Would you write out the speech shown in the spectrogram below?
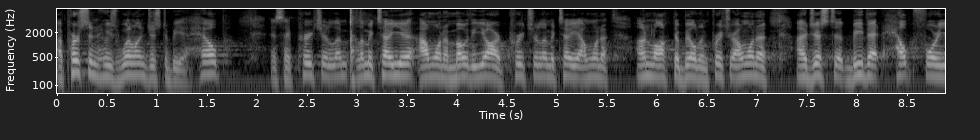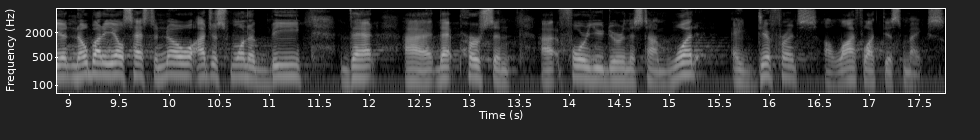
A person who's willing just to be a help and say, Preacher, let, let me tell you, I want to mow the yard. Preacher, let me tell you, I want to unlock the building. Preacher, I want to uh, just uh, be that help for you. Nobody else has to know. I just want to be that, uh, that person uh, for you during this time. What a difference a life like this makes.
